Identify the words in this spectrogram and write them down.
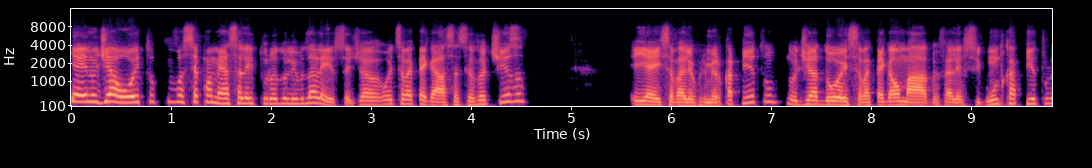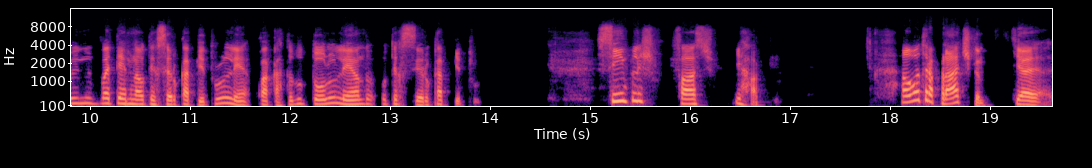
E aí, no dia 8, que você começa a leitura do livro da lei. Ou seja, dia 8 você vai pegar a sacerdotisa, e aí você vai ler o primeiro capítulo. No dia 2, você vai pegar o mago e vai ler o segundo capítulo, e vai terminar o terceiro capítulo com a carta do tolo, lendo o terceiro capítulo. Simples, fácil e rápido. A outra prática, que é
